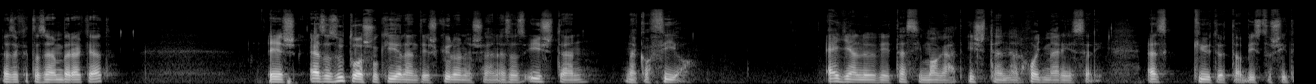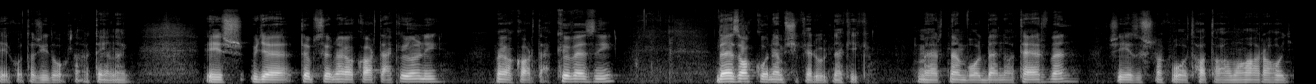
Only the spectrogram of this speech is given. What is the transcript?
ezeket az embereket, és ez az utolsó kijelentés különösen, ez az Istennek a fia. Egyenlővé teszi magát Istennel, hogy merészeli. Ez kiütötte a biztosítékot a zsidóknál tényleg. És ugye többször meg akarták ölni, meg akarták kövezni, de ez akkor nem sikerült nekik, mert nem volt benne a tervben, és Jézusnak volt hatalma arra, hogy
